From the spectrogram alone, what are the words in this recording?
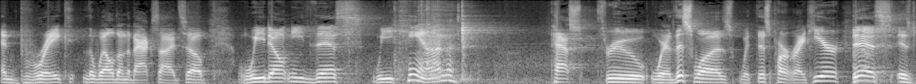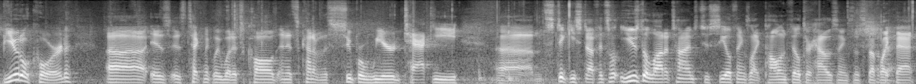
and break the weld on the backside. So we don't need this. We can pass through where this was with this part right here. This is butyl cord, uh, is, is technically what it's called, and it's kind of this super weird, tacky, um, sticky stuff. It's used a lot of times to seal things like pollen filter housings and stuff like that.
